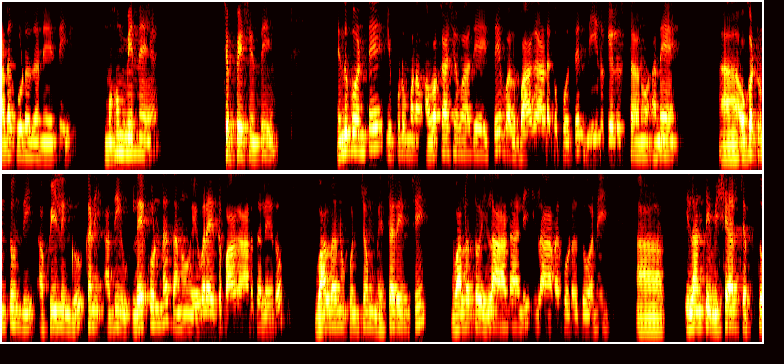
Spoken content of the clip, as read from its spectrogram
ఆడకూడదనేది మొహం మీదనే చెప్పేసింది. ఎందుకంటే ఇప్పుడు మనం అవకాశవాది అయితే వాళ్ళు బాగా ఆడకపోతే నేను గెలుస్తాను అనే ఒకటి ఉంటుంది ఆ ఫీలింగు. కానీ అది లేకుండా తను ఎవరైతే బాగా ఆడతలేరో వాళ్ళను కొంచెం హెచ్చరించి వాళ్ళతో ఇలా ఆడాలి, ఇలా ఆడకూడదు అని ఇలాంటి విషయాలు చెప్తూ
